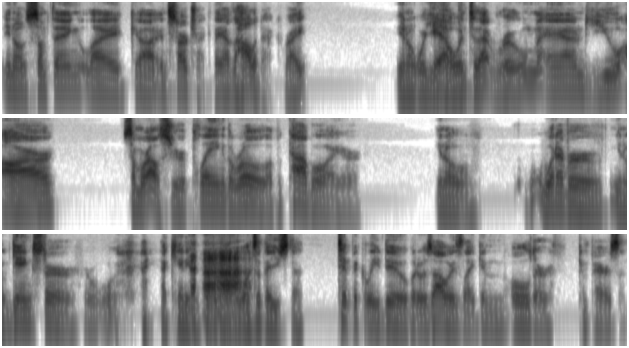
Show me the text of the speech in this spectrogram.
you know something like uh, in Star Trek, they have the holodeck, right? You know, where you Yeah. go into that room and you are somewhere else. You're playing the role of a cowboy or, you know, whatever, you know, gangster or I can't even think about the ones that they used to typically do, but it was always like an old Earth comparison.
